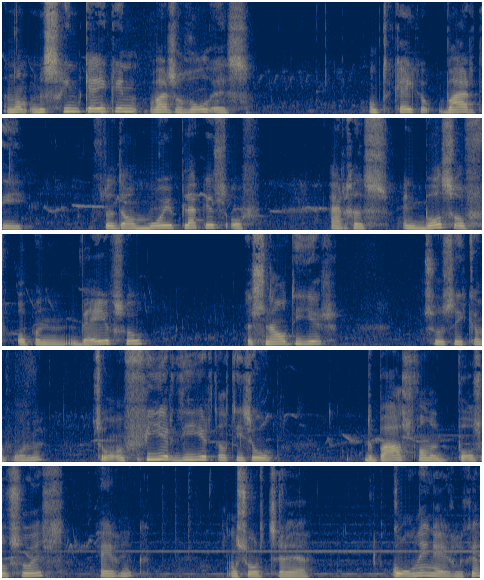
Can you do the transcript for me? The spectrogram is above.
En dan misschien kijken waar zijn hol is. Om te kijken waar die, of dat dan een mooie plek is of ergens in het bos of op een wei of zo. Een sneldier, zo zie ik hem voor me. Zo'n vierdier dat hij zo de baas van het bos of zo is, eigenlijk. Een soort uh, koning eigenlijk, hè.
